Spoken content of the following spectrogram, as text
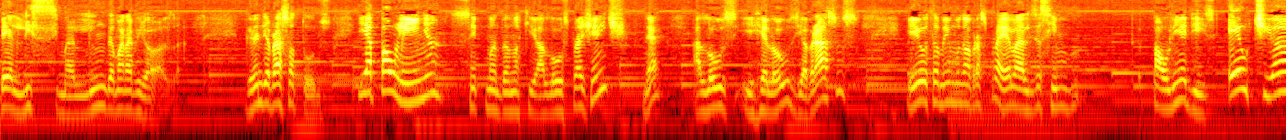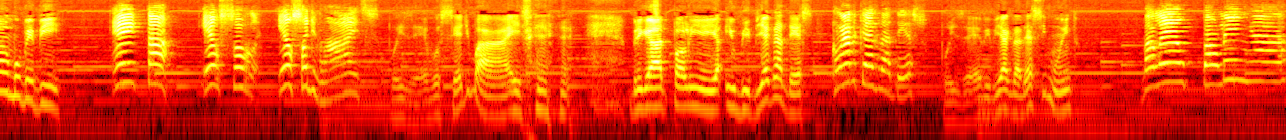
belíssima, linda, maravilhosa. Grande abraço a todos. E a Paulinha, sempre mandando aqui alôs pra gente, né? Alôs e hellos e abraços. Eu também mando um abraço pra ela. Ela diz assim: Paulinha diz: Eu te amo, Bibi. Eita, eu sou, eu sou demais. Pois é, você é demais. Obrigado, Paulinha. E o Bibi agradece. Claro que agradeço. Pois é, Bibi agradece muito. Valeu, Paulinha.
